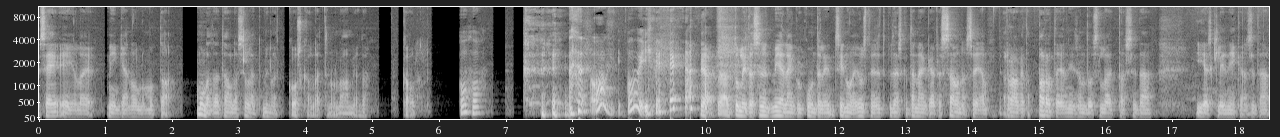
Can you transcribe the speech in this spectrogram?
se ei ole niinkään ollut, mutta mulla taitaa olla sellainen, että minulle koskaan laittanut naamiota kaulalle. Oho. oi, oi. Ja tuli tässä nyt mieleen, kun kuuntelin sinua just, niin, että pitäisikö tänään käydä saunassa ja raakata parta ja niin sanotusti laittaa sitä IS-klinikan sitä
